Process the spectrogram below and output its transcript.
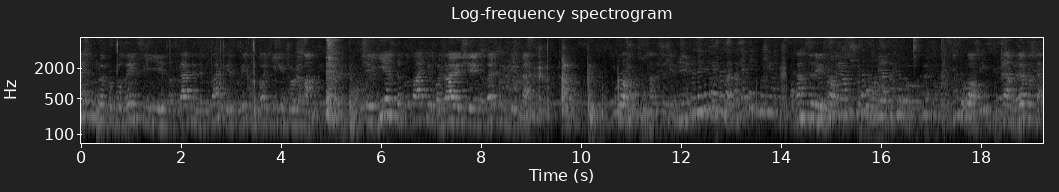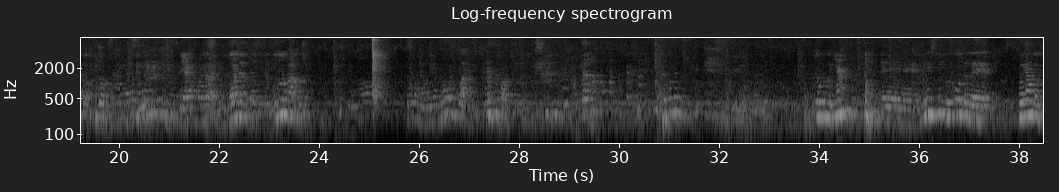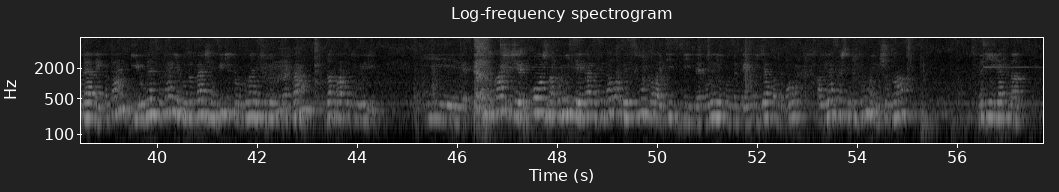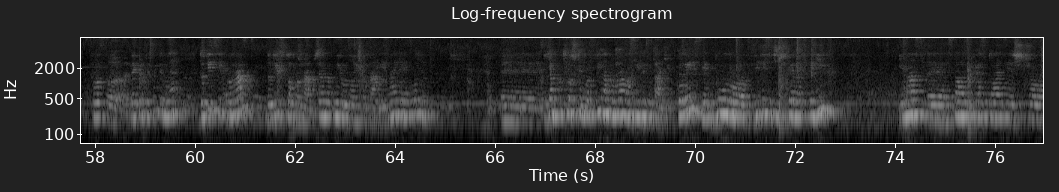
пропозиції та звернення депутатів відповідно до діючого регламенту. Чи є з депутатів бажаючи виступити і звернення? Прошу, Олександр Сергійович. Олександр Сергійович, прошу. Прямо, ви просте, добре. Як бажаєте. Можете за трибуну направду? Доброго дня. Е, Ми всі проходили порядок денний питань, і одне з питань про затвердження звітів про виконання цільових програм за 22 рік. І, чесно кажучи, кожна комісія, яка засідала, десь слухала ті звіти, вони є позитивні, дякувати Богу. Але я все ж таки думаю, що в нас Надія Яківна, просто не критикуйте мене, до тих всіх програм, до тих 100 програм, ще бракує одної програми. І знаєте, якої? Е, Я б хотіла, щоб була спільна програма всіх депутатів. Колись, як було 2014 рік, і в нас е, сталася така ситуація, що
